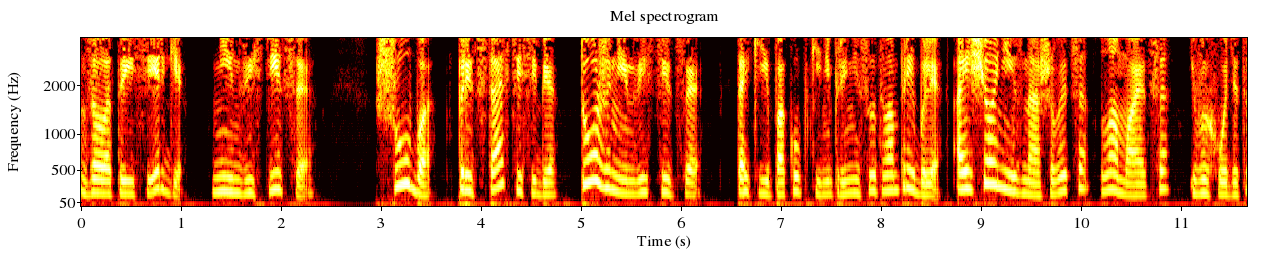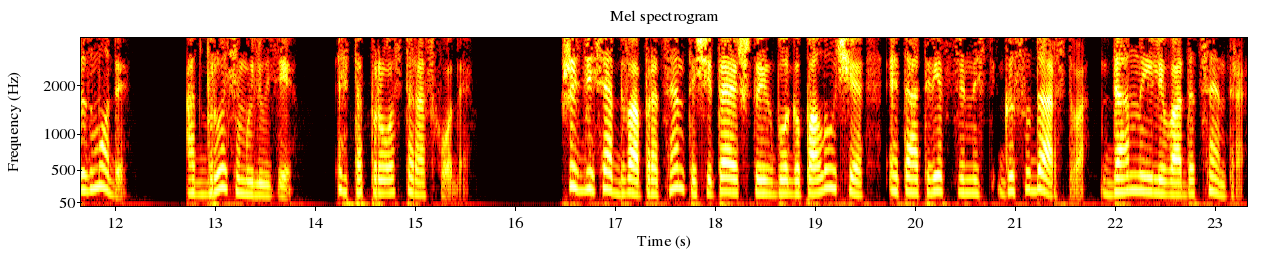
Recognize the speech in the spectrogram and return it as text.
Золотые серьги – не инвестиция. Шуба, представьте себе, тоже не инвестиция. Такие покупки не принесут вам прибыли, а еще они изнашиваются, ломаются и выходят из моды. Отбросим иллюзии. Это просто расходы. 62% считают, что их благополучие – это ответственность государства, данные Левада-центра.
